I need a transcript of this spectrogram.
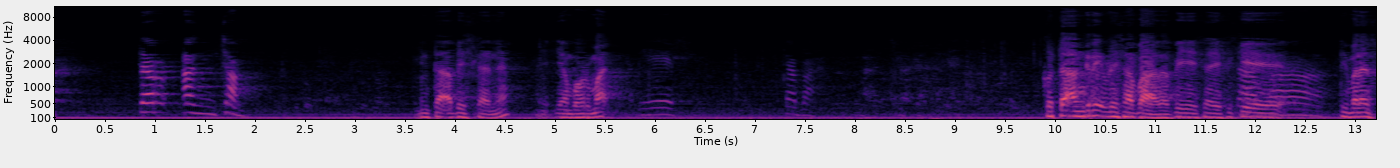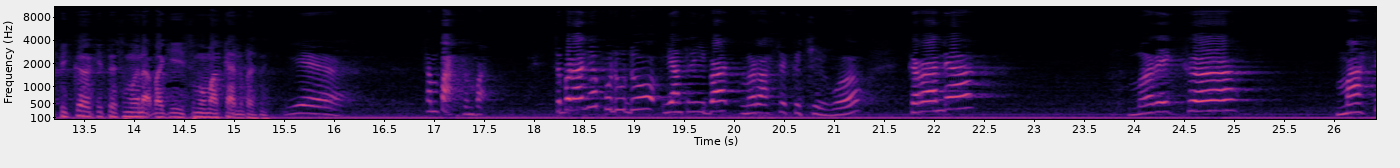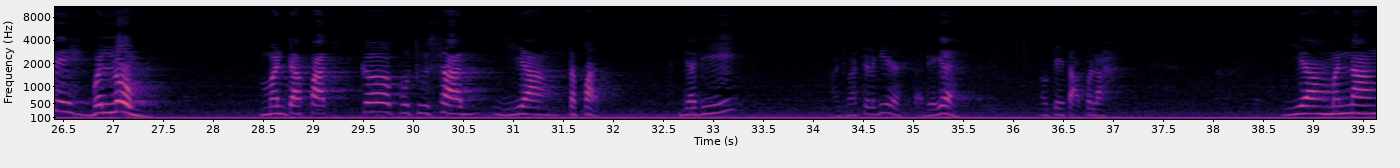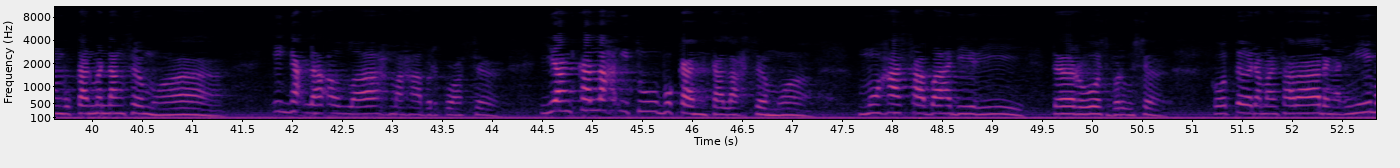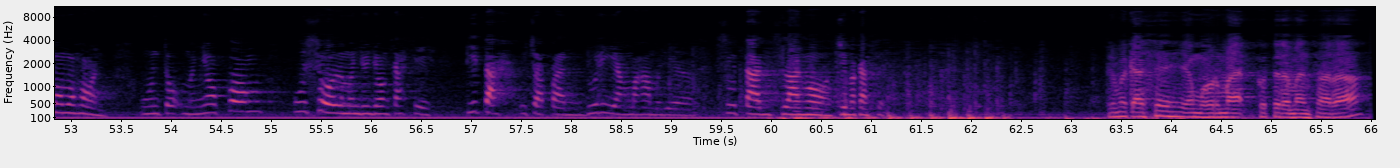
terancam. Minta habiskan ya Yang berhormat Habis. Sabar. Kota Anggrek boleh sabar Tapi saya fikir Sabar. Timbalan speaker kita semua nak bagi semua makan lepas ni Ya. Sempat, sempat. Sebenarnya penduduk yang terlibat merasa kecewa kerana mereka masih belum mendapat keputusan yang tepat. Jadi, ada masa lagi ke? Tak ada kan? Okey, tak apalah. Yang menang bukan menang semua. Ingatlah Allah Maha Berkuasa. Yang kalah itu bukan kalah semua. Muhasabah diri. Terus berusaha. Kota Damansara dengan ini memohon untuk menyokong usul menjunjung kasih titah ucapan Duri Yang Maha Mulia Sultan Selangor. Terima kasih. Terima kasih Yang Berhormat Kota Damansara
